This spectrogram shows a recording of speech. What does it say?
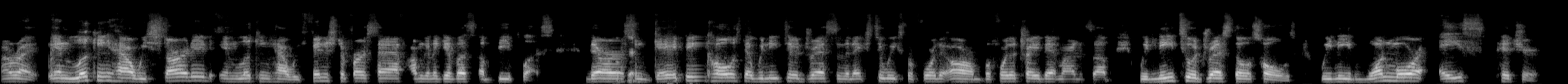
All right. In looking how we started, and looking how we finished the first half, I'm going to give us a B plus. There are okay. some gaping holes that we need to address in the next two weeks before the um before the trade deadline is up. We need to address those holes. We need one more ace pitcher,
